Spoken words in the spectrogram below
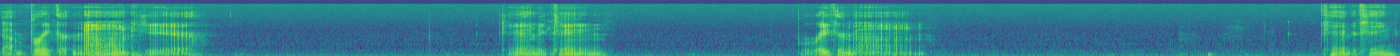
Got Breaker 9 here. Candy cane. Breaker 9. Candy cane.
